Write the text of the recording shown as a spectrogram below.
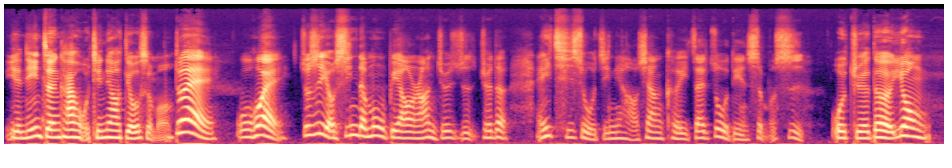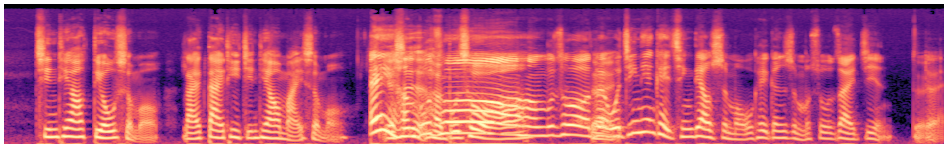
眼睛一睁开，我今天要丢什么？对，我会就是有新的目标，然后你就觉觉得，哎、其实我今天好像可以再做点什么事。我觉得用今天要丢什么来代替今天要买什么，哎、也很不错，很不错哦很不错。对对我今天可以清掉什么？我可以跟什么说再见？对对，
